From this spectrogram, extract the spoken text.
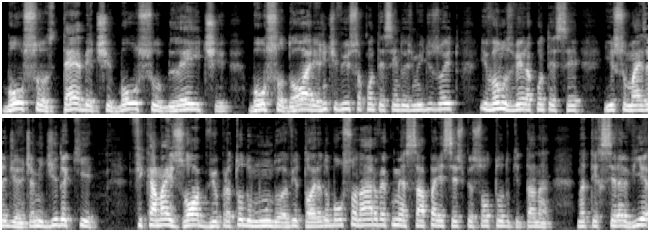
Bolso Tebet, Bolso Leite, Bolso Dória. A gente viu isso acontecer em 2018 e vamos ver acontecer isso mais adiante. À medida que ficar mais óbvio para todo mundo a vitória do Bolsonaro, vai começar a aparecer esse pessoal todo que está na, na terceira via,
